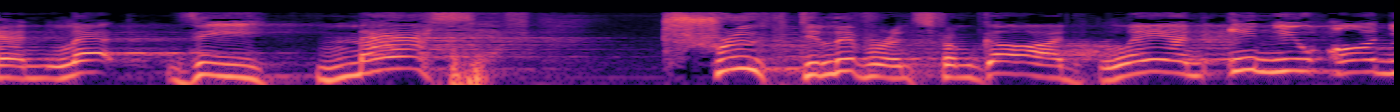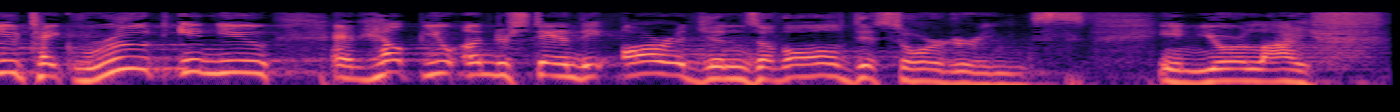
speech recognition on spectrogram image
and let the massive truth deliverance from God land in you, on you, take root in you, and help you understand the origins of all disorderings in your life.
